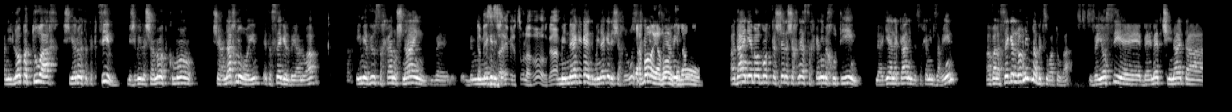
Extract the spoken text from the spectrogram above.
אני לא בטוח שיהיה לו את התקציב בשביל לשנות כמו שאנחנו רואים את הסגל בינואר. אם יביאו שחקן או שניים ומנגד איזה זרים ירצו לבוא גם. מנגד, מנגד ישחררו שחקנים יבוא יבוא זה לא... עדיין יהיה מאוד מאוד קשה לשכנע שחקנים איכותיים להגיע לכאן אם זה שחקנים זרים אבל הסגל לא נבנה בצורה טובה ויוסי אה, באמת שינה את, ה,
